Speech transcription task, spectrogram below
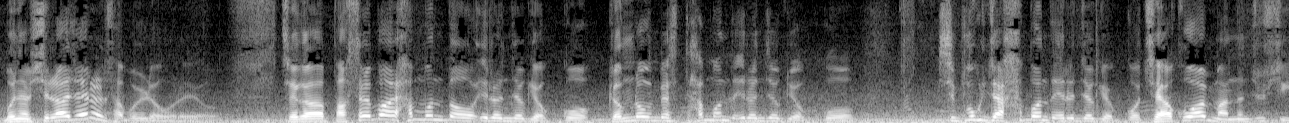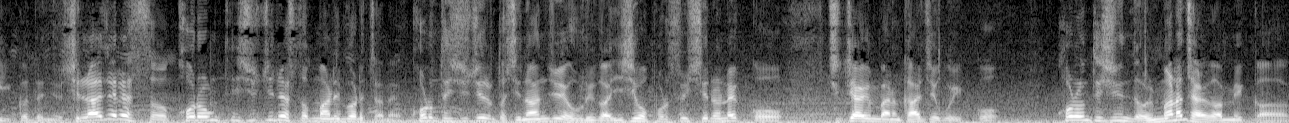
뭐냐면 신라제를 사보려고 그래요. 제가 박셀바에 한 번도 이런 적이 없고 경로 인베스트 한 번도 이런 적이 없고 신풍자 한 번도 이런 적이 없고 제가 구합이 맞는 주식이 있거든요. 신라젤에서 코롱 티슈질에서 돈 많이 벌었잖아요. 코롱 티슈질은 또 지난주에 우리가 25% 수익 실현했고 직장인반은 가지고 있고 코롱 티슈질인데 얼마나 잘 갑니까?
